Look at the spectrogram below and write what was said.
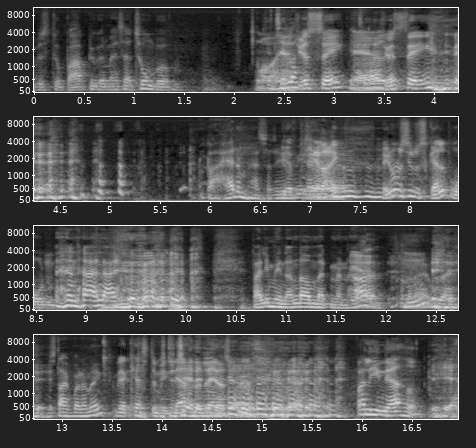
hvis du bare bygger en masse atomvåben. Nå, Det tæller. Just saying. Ja. Just saying. bare have dem, altså. Det er Ja, jo fint. det er der ikke. Der er ikke nogen, der siger, du skal bruge den. nej, nej. bare lige minde andre om, at man har Ja. dem. Mm. Ud af snak med dem, ikke? Ved at kaste dem i nærheden det by. Bare lige i nærheden. Ja.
